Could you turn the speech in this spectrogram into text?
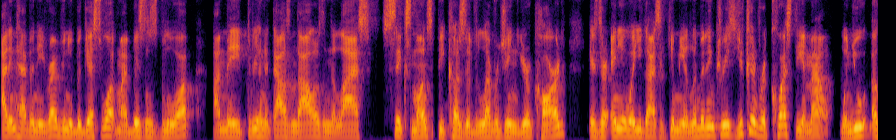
I didn't have any revenue, but guess what? My business blew up. I made $300,000 in the last six months because of leveraging your card. Is there any way you guys can give me a limit increase? You can request the amount. When you uh,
